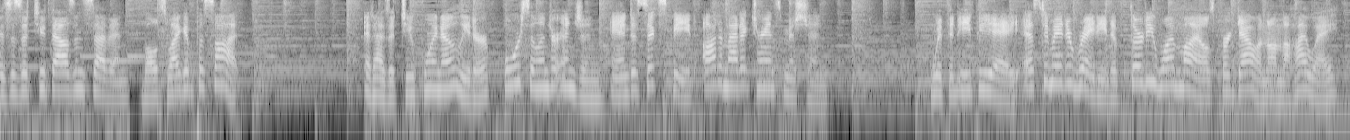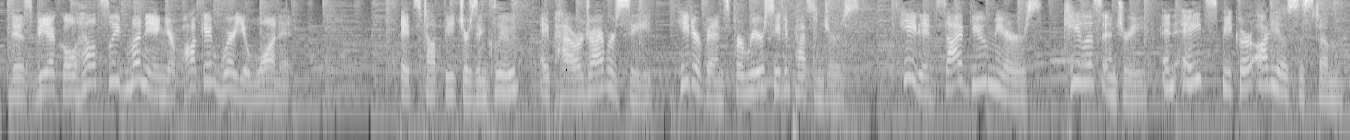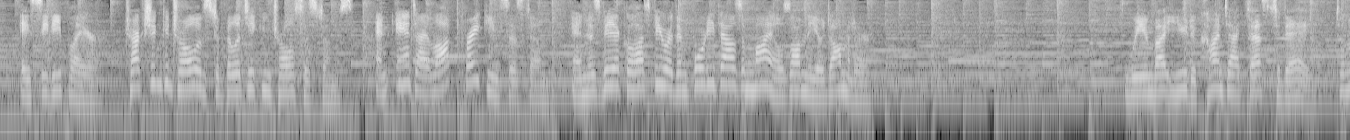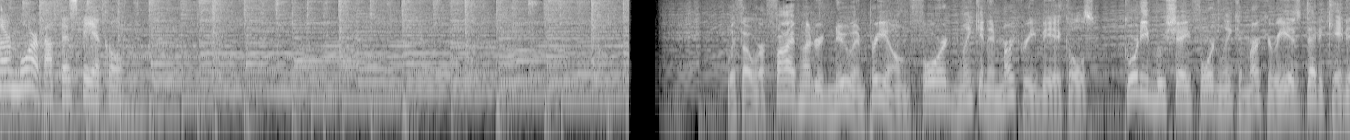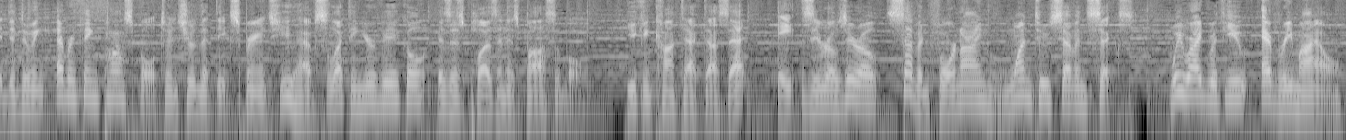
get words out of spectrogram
This is a 2007 Volkswagen Passat. It has a 2.0-liter four-cylinder engine and a six-speed automatic transmission. With an EPA estimated rating of 31 miles per gallon on the highway, this vehicle helps leave money in your pocket where you want it. Its top features include a power driver's seat, heater vents for rear-seated passengers, heated side view mirrors, keyless entry, an eight speaker audio system, a CD player, traction control and stability control systems, an anti lock braking system, and this vehicle has fewer than 40,000 miles on the odometer. We invite you to contact us today to learn more about this vehicle. With over 500 new and pre-owned Ford, Lincoln, and Mercury vehicles, Gordie Boucher Ford Lincoln Mercury is dedicated to doing everything possible to ensure that the experience you have selecting your vehicle is as pleasant as possible. You can contact us at 800 749 1276. We ride with you every mile.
